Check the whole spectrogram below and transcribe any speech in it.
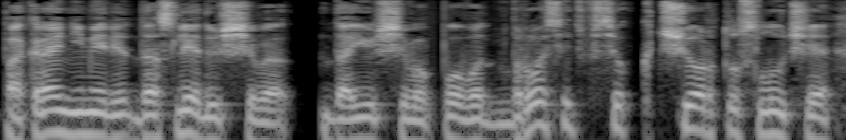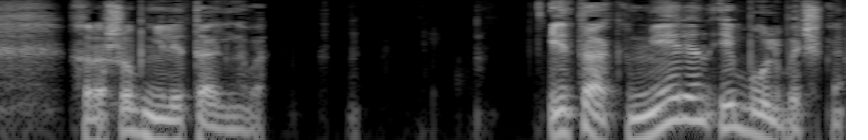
По крайней мере, до следующего, дающего повод бросить все к черту случая, хорошо бы не летального. Итак, Мерин и Бульбочка.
